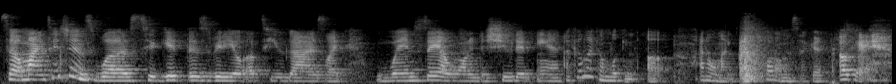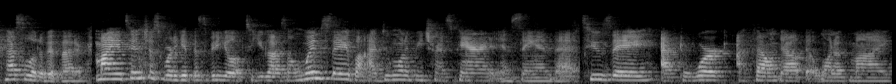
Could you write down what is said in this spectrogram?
So my intentions was to get this video up to you guys like Wednesday. I wanted to shoot it and I feel like I'm looking up. I don't like that. Hold on a second. Okay, that's a little bit better. My intentions were to get this video up to you guys on Wednesday, but I do want to be transparent in saying that Tuesday after work, I found out that one of my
